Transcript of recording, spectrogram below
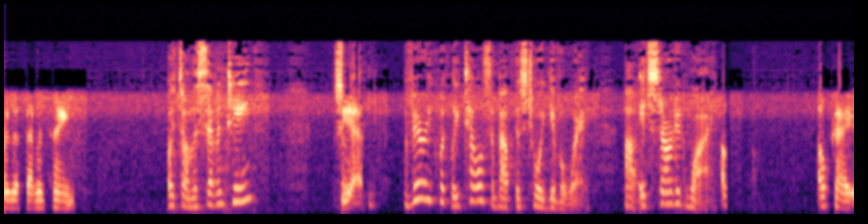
For the 17th. Oh, it's on the 17th? So yes. Very quickly, tell us about this toy giveaway. Uh, it started why? Okay.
